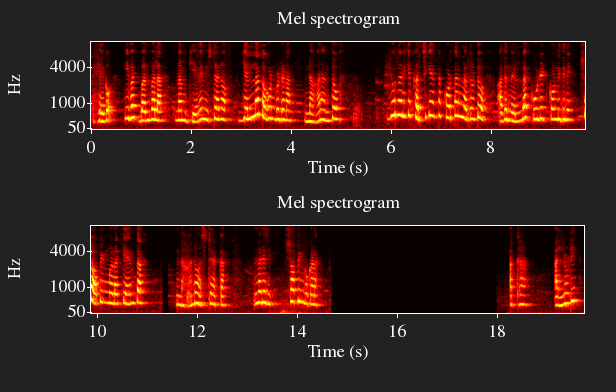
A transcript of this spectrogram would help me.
ಹೇಗೋ ಇವತ್ತು ಬಂದ್ವಲ್ಲ, ನಮ್ಗೆ ಏನೇನು ಇಷ್ಟನೋ ಎಲ್ಲ ತಗೊಂಡ್ಬಿಡೋಣ. ನಾನಂತೂ ಇವ್ರು ನನಗೆ ಖರ್ಚಿಗೆ ಅಂತ ಕೊಡ್ತಾರಲ್ಲ ದುಡ್ಡು, ಅದನ್ನೆಲ್ಲ ಕೂಡಿಟ್ಕೊಂಡಿದ್ದೀನಿ ಶಾಪಿಂಗ್ ಮಾಡೋಕ್ಕೆ ಅಂತ. ನಾನು ಅಷ್ಟೇ ಅಕ್ಕ. ನಡೀರಿ ಶಾಪಿಂಗ್ ಹೋಗೋಣ. ಅಕ್ಕ ಅಲ್ಲಿ ನೋಡಿ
